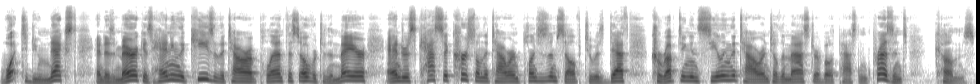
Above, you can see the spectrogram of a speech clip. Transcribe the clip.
what to do next, and as Merrick is handing the keys of the Tower of Palanthas over to the mayor, Andras casts a curse on the tower and plunges himself to his death, corrupting and sealing the tower until the master of both past and present comes.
